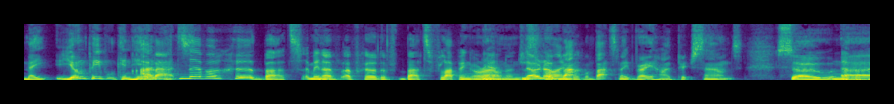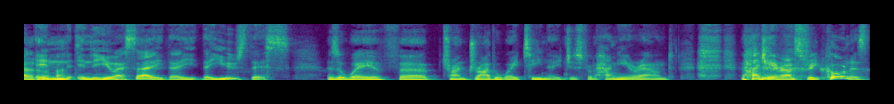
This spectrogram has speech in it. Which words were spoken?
may young people can hear bats. I've never heard bats. I mean, I've, I've heard of bats flapping around and just no, no, flying, bat, bats make very high pitched sounds. So uh, heard of a in in the USA, they they use this as a way of uh, trying to drive away teenagers from hanging around hanging around street corners.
